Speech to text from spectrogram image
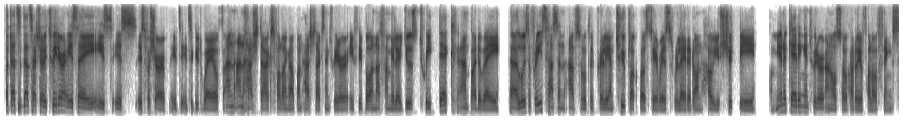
but that's that's actually Twitter is a is is is for sure it's it's a good way of and and hashtags following up on hashtags in Twitter. If people are not familiar, use TweetDeck. And by the way, uh, Luise Freese has an absolutely brilliant two blog post series related on how you should be communicating in Twitter and also how do you follow things.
